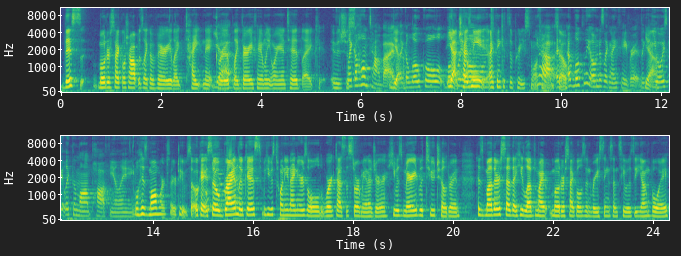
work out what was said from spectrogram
this motorcycle shop was like a very like tight knit group, Yeah. like very family oriented. Like it was just like a hometown vibe, Yeah. like a local. yeah, Chesnee. owned- I think it's a pretty small yeah, town. So and locally owned is like my favorite. Like Yeah. you always get like the mom pa feeling. Well, his mom works there too. So, okay, so oh, Brian Lucas, he was 29 years old, worked as the store manager. He was married with two children. His mother said that he loved my motorcycles and racing since he was a young boy.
